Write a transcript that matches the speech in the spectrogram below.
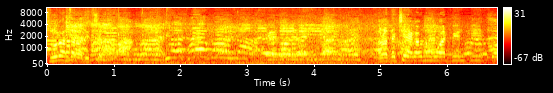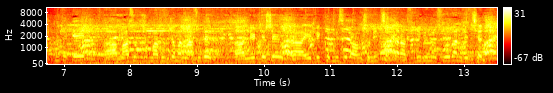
স্লোগান তারা দিচ্ছেন। আমরা দেখছি এগারো নং ওয়ার্ড বিএনপির পক্ষ থেকে মাসুদ মাসুদুজ্জামান মাসুদের নির্দেশে তারা এই বিক্ষোভ মিছিলে অংশ নিচ্ছেন তারা বিভিন্ন স্লোগান দিচ্ছেন। আহ,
